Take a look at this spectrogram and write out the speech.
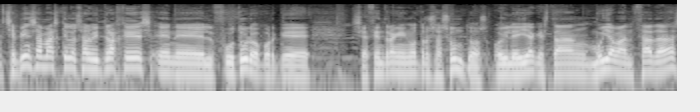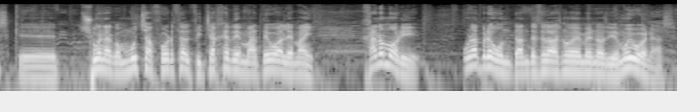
se piensa más que en los arbitrajes en el futuro, porque se centran en otros asuntos. Hoy leía que están muy avanzadas, que suena con mucha fuerza el fichaje de Mateo Alemán. Jano Mori, una pregunta antes de las 9 menos 10. Muy buenas.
